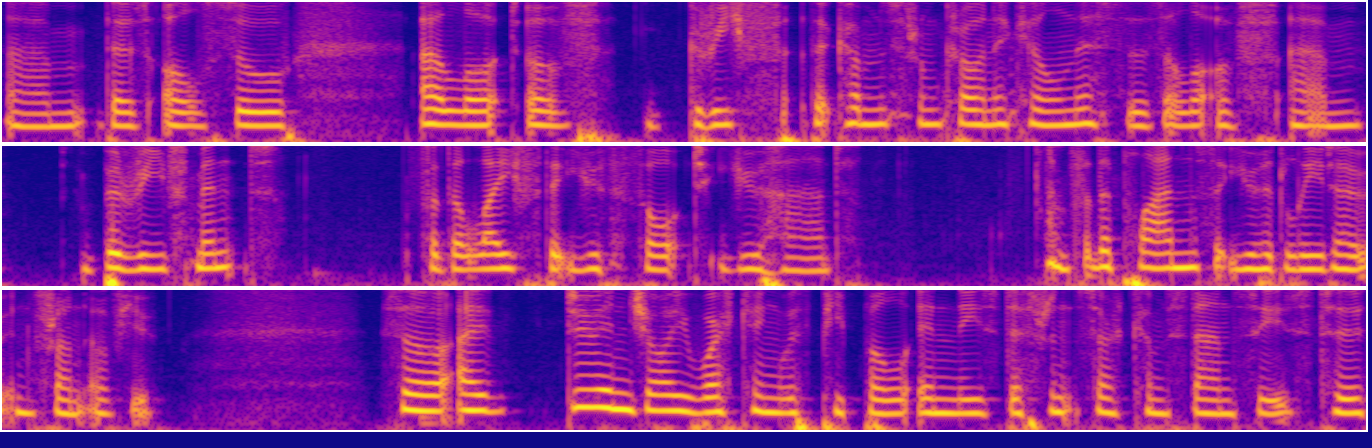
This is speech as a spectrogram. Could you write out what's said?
Um, there's also a lot of grief that comes from chronic illness. There's a lot of um, bereavement for the life that you thought you had and for the plans that you had laid out in front of you. So I do enjoy working with people in these different circumstances to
